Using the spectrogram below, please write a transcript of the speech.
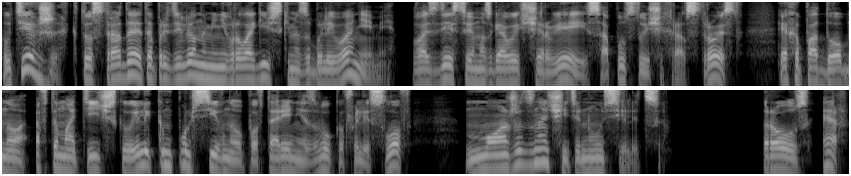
У тех же, кто страдает определенными неврологическими заболеваниями, воздействие мозговых червей и сопутствующих расстройств, эхоподобного, автоматического или компульсивного повторения звуков или слов может значительно усилиться. Роуз Р.,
